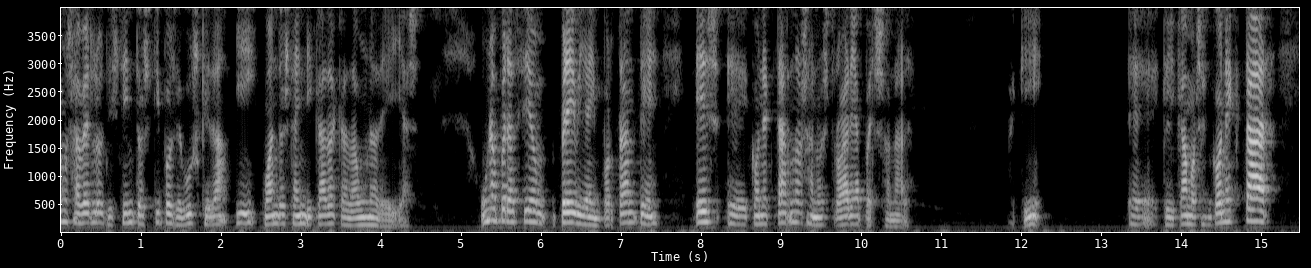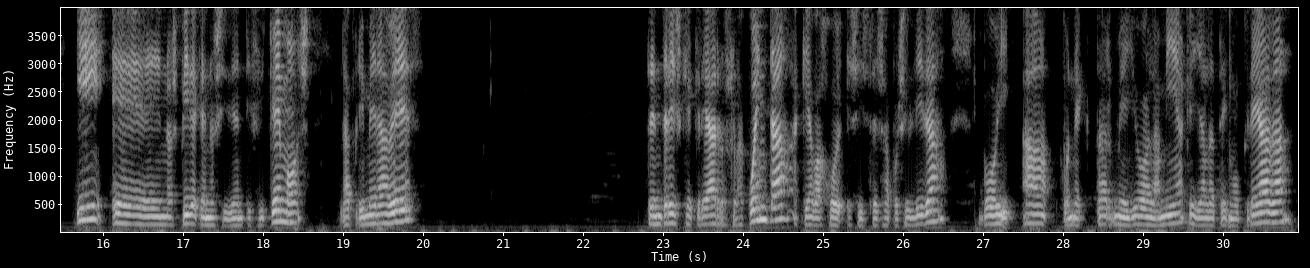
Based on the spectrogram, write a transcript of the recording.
vamos a ver los distintos tipos de búsqueda y cuándo está indicada cada una de ellas. Una operación previa importante es eh, conectarnos a nuestro área personal. Aquí eh, clicamos en conectar y eh, nos pide que nos identifiquemos. La primera vez tendréis que crearos la cuenta, aquí abajo existe esa posibilidad. Voy a conectarme yo a la mía, que ya la tengo creada.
